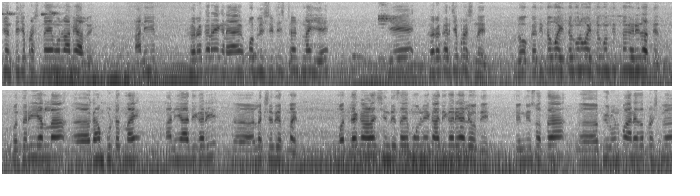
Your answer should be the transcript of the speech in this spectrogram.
जनतेचे प्रश्न आहे म्हणून आम्ही आलो आहे आणि खरं खरं आहे का नाही पब्लिसिटी स्टंट नाही आहे हे खरोखरचे प्रश्न आहेत. लोक तिथं वैतगून वैतगून तिथनं घरी जातात. पण तरी यांना घाम फुटत नाही आणि अधिकारी लक्ष देत नाहीत. मधल्या काळात शिंदेसाहेब म्हणून एक अधिकारी आले होते. त्यांनी स्वतः फिरून पाण्याचा प्रश्न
